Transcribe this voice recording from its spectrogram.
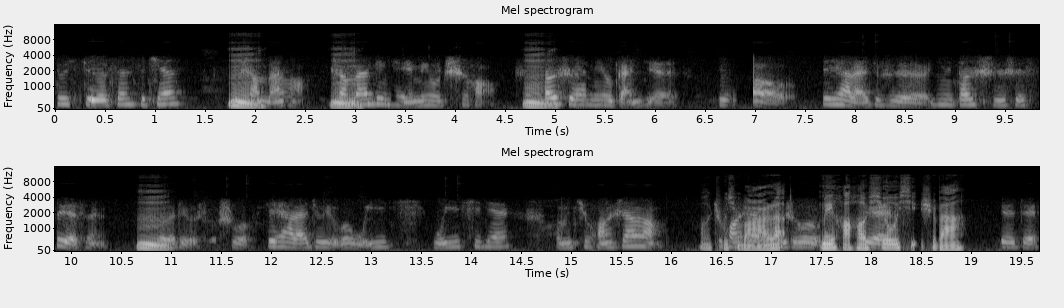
休息了三四天，就上班了。上班并且也没有吃好。嗯。当时还没有感觉，就到。接下来就是因为当时是四月份做的这个手术，接下来就有个五一期五一期间，我们去黄山了。哦，出去玩了，没好好休息是吧？对对，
